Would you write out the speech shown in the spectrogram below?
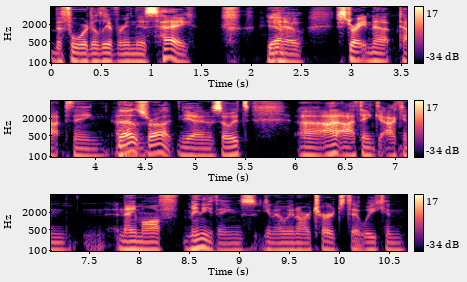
before delivering this. Hey, Yeah. you know, straighten up type thing. That's Um, right. Yeah. So it's. Uh, I, I think I can name off many things, you know, in our church that we can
